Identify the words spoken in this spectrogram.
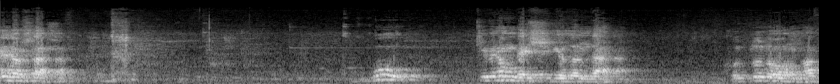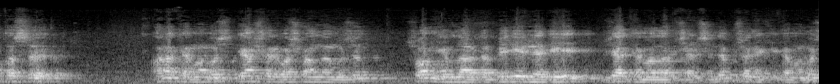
Değerli dostlar, bu 2015 yılında Kutlu Doğum Haftası ana temamız Gençler Başkanlığımızın son yıllarda belirlediği güzel temalar içerisinde bu seneki temamız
